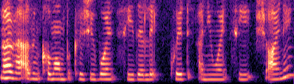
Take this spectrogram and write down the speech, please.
No, that hasn't come on because you won't see the liquid and you won't see it shining.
